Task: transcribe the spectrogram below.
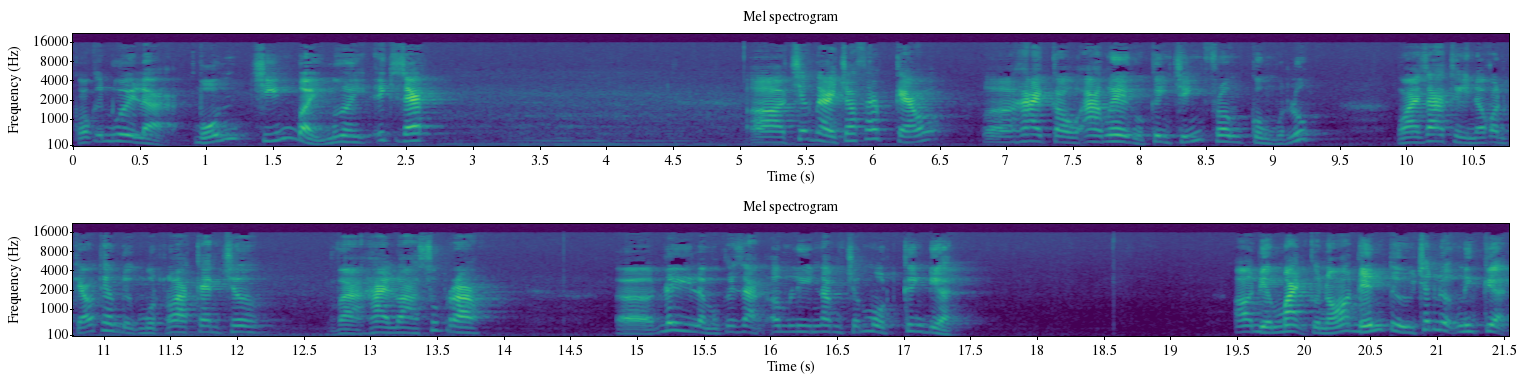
có cái đuôi là 4970XZ à, ờ, chiếc này cho phép kéo à, hai cầu AB của kinh chính front cùng một lúc ngoài ra thì nó còn kéo thêm được một loa Kencher và hai loa Supra. à, đây là một cái dạng âm ly 5.1 kinh điển à, điểm mạnh của nó đến từ chất lượng linh kiện.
